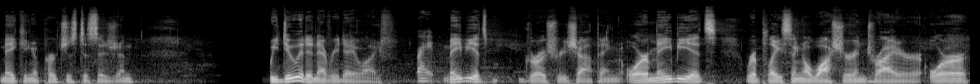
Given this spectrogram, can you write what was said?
making a purchase decision. We do it in everyday life. Right. Maybe it's grocery shopping, or maybe it's replacing a washer and dryer, or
